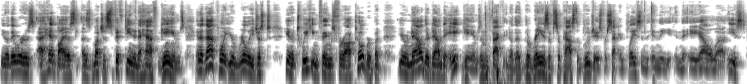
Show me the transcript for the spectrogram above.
you know, they were as ahead by as, as much as 15 and a half games. And at that point, you're really just, you know, tweaking things for October. But, you know, now they're down to eight games. And in fact, you know, the, the Rays have surpassed the Blue Jays for second place in, in the, in the AL uh, East.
